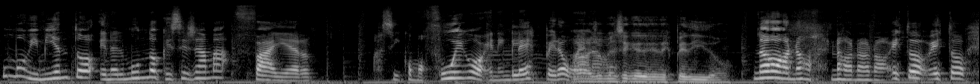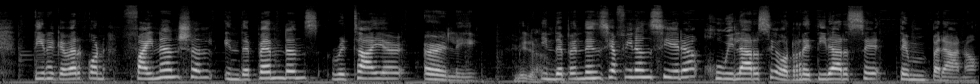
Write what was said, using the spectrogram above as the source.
un movimiento en el mundo que se llama FIRE. Así como fuego en inglés, pero bueno. Ah, yo pensé que de despedido. No, no, no, no, no. Esto, esto tiene que ver con Financial Independence Retire Early. Independencia financiera, jubilarse o retirarse temprano.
